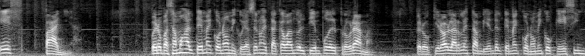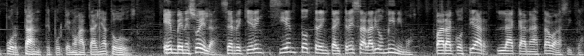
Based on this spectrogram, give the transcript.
España. Bueno, pasamos al tema económico. Ya se nos está acabando el tiempo del programa, pero quiero hablarles también del tema económico que es importante porque nos atañe a todos. En Venezuela se requieren 133 salarios mínimos para costear la canasta básica.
